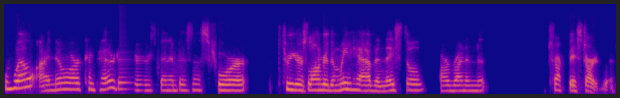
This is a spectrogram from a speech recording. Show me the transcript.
well, I know our competitor's been in business for three years longer than we have, and they still are running the truck they started with.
